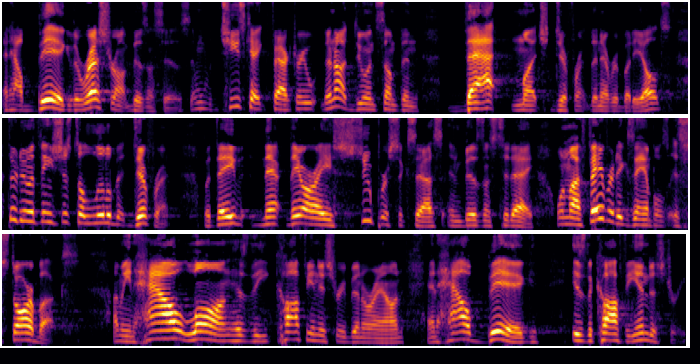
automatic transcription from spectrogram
and how big the restaurant business is. And Cheesecake Factory, they're not doing something that much different than everybody else. They're doing things just a little bit different. But they've, they are a super success in business today. One of my favorite examples is Starbucks. I mean, how long has the coffee industry been around, and how big is the coffee industry?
